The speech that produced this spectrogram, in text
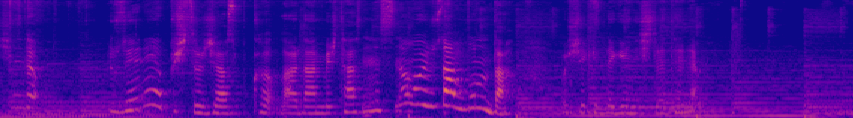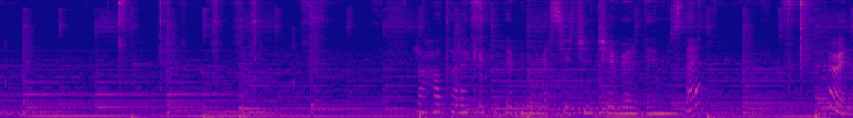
Şimdi üzerine yapıştıracağız bu kağıtlardan bir tanesini. O yüzden bunu da o şekilde genişletelim. Rahat hareket edebilmesi için çevirdiğimizde. Evet.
